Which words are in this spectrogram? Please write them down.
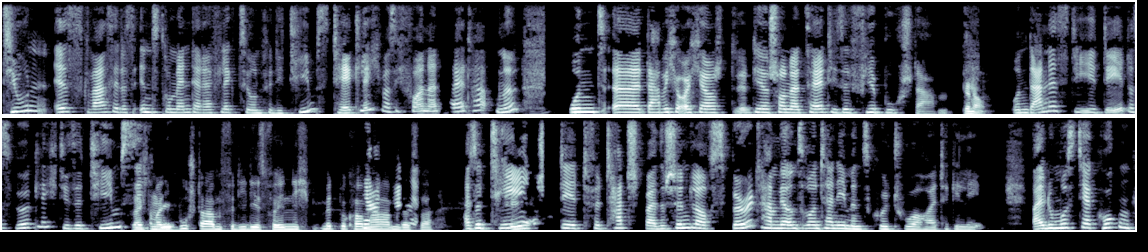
Tune ist quasi das Instrument der Reflexion für die Teams täglich, was ich vorhin erzählt habe. Ne? Und äh, da habe ich euch ja dir schon erzählt, diese vier Buchstaben. Genau. Und dann ist die Idee, dass wirklich diese Teams. Vielleicht nochmal die Buchstaben für die, die es vorhin nicht mitbekommen ja, haben. Das war also T, T steht für Touched by the Schindler of Spirit, haben wir unsere Unternehmenskultur heute gelebt. Weil du musst ja gucken,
